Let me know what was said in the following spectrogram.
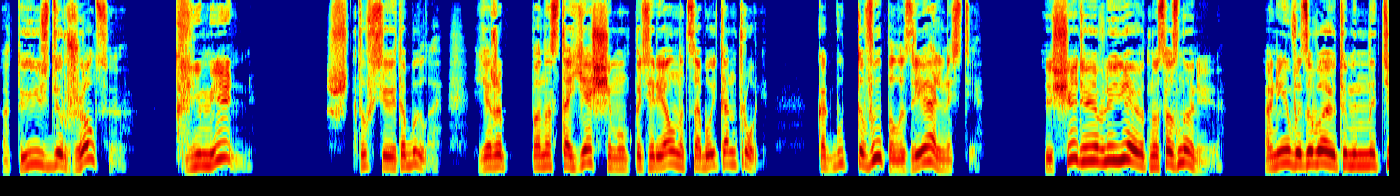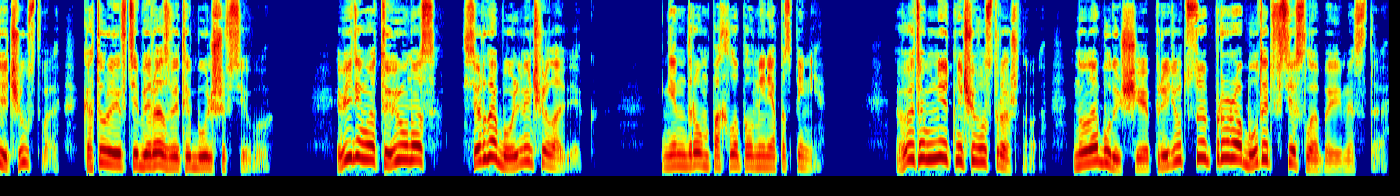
А ты сдержался. Кремень!» «Что все это было? Я же по-настоящему потерял над собой контроль. Как будто выпал из реальности». «Исчадия влияют на сознание. Они вызывают именно те чувства, которые в тебе развиты больше всего. Видимо, ты у нас сердобольный человек». Гендром похлопал меня по спине. В этом нет ничего страшного, но на будущее придется проработать все слабые места.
